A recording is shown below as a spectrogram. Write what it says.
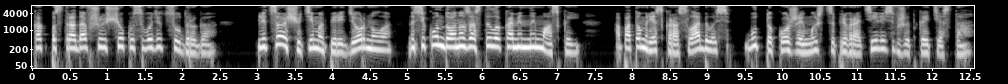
как пострадавшую щеку сводит судорога. Лицо ощутимо передернуло, на секунду оно застыло каменной маской, а потом резко расслабилось, будто кожа и мышцы превратились в жидкое тесто.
